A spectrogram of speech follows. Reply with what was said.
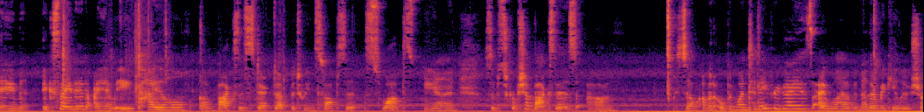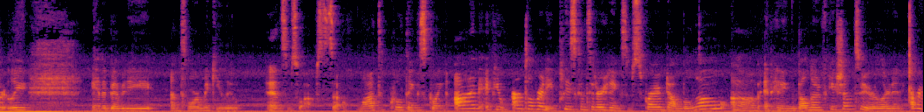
I'm excited. I have a pile of boxes stacked up between swaps, swaps and subscription boxes. Um, so I'm gonna open one today for you guys. I will have another Mickey loot shortly and a Bibbidi and some more Mickey loot and some swaps. So lots of cool things going on. If you aren't already, please consider hitting subscribe down below um, and hitting the bell notification so you're alerted every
